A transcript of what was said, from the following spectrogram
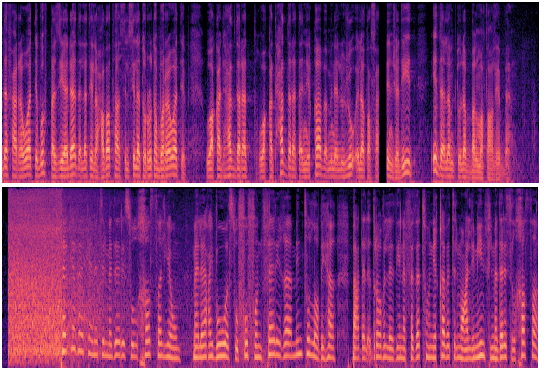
دفع الرواتب وفق الزيادات التي لاحظتها سلسلة الرتب والرواتب. وقد حذرت وقد حذرت النقابة من اللجوء إلى تصعيد جديد إذا لم تلبى المطالب. هكذا كانت المدارس الخاصة اليوم. ملاعب وصفوف فارغة من طلابها بعد الإضراب الذي نفذته نقابة المعلمين في المدارس الخاصة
